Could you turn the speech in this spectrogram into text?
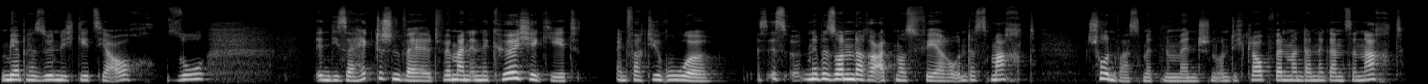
Mir persönlich geht es ja auch so, in dieser hektischen Welt, wenn man in eine Kirche geht, einfach die Ruhe. Es ist eine besondere Atmosphäre und das macht schon was mit einem Menschen. Und ich glaube, wenn man dann eine ganze Nacht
